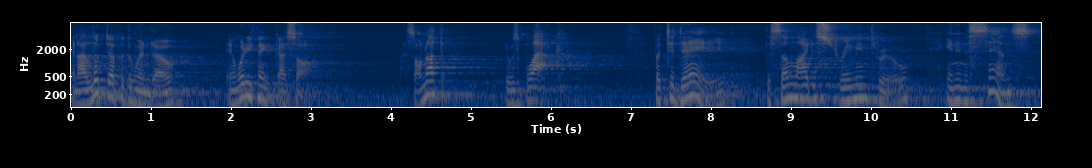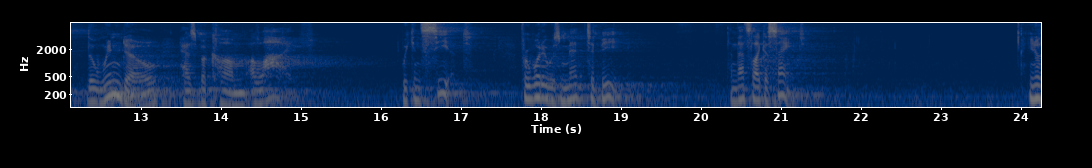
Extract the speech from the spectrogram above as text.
and I looked up at the window, and what do you think I saw? I saw nothing. It was black. But today, the sunlight is streaming through, and in a sense, the window has become alive. We can see it for what it was meant to be. And that's like a saint. You know,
